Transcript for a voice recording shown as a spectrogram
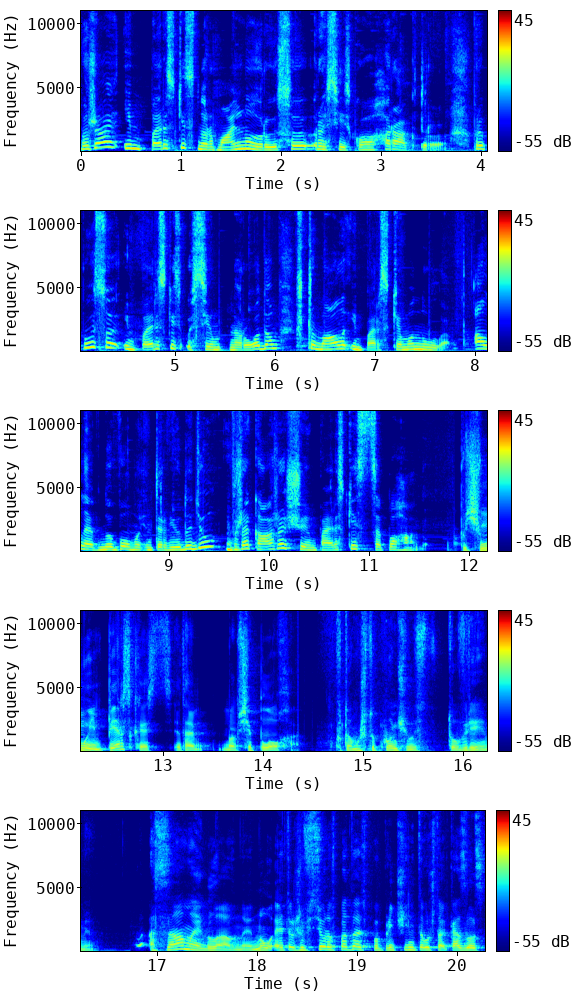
Вважає імперськість нормальною рисою російського характеру, приписує імперськість усім народам, що мали імперське минуле. Але в новому інтерв'ю Додю вже каже, що імперськість це погано. Почему имперскость – это вообще плохо? Потому что кончилось то время. А самое главное, ну это же все распадалось по причине того, что оказалось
